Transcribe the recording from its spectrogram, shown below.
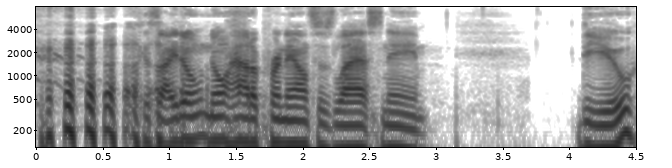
because I don't know how to pronounce his last name. Do you?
